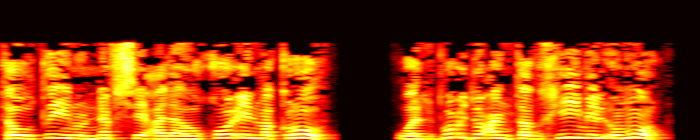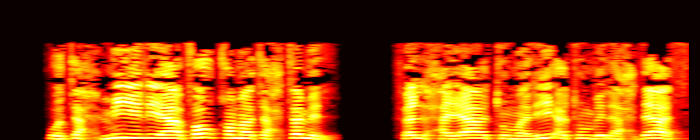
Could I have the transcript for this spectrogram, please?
توطين النفس على وقوع المكروه والبعد عن تضخيم الأمور وتحميلها فوق ما تحتمل. فالحياة مليئة بالأحداث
